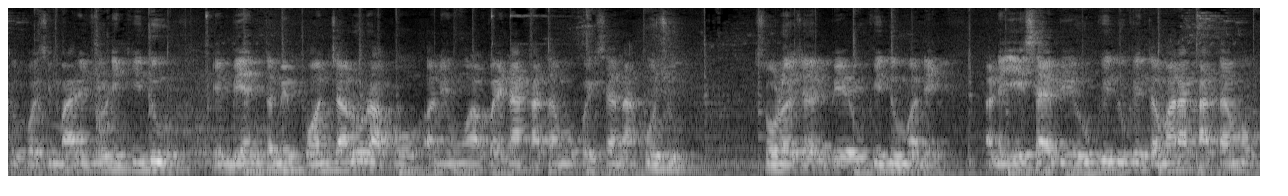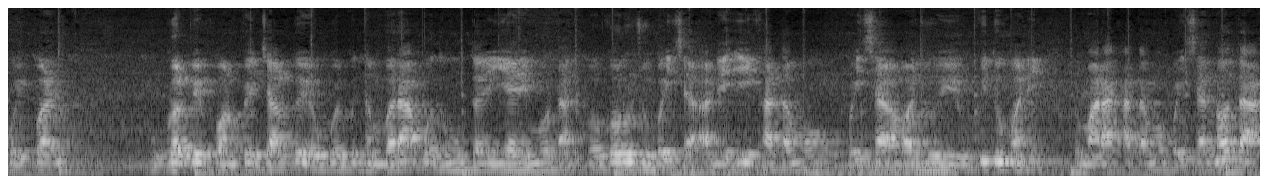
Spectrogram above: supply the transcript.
તો પછી મારી જોડે કીધું કે, બેન, તમે ફોન ચાલુ રાખો અને હું આ ભાઈના ખાતામાં પૈસા નાખું છું. સોળ હજાર રૂપિયા એવું કીધું મને. અને એ સાહેબે એવું કીધું કે, તમારા ખાતામાં કોઈ પણ ગૂગલ પે ફોનપે ચાલતો એવો કોઈ પણ નંબર આપો, તો હું તૈયારીમાં ટ્રાન્સફર કરું છું પૈસા. અને એ ખાતામાં પૈસા આવવા જોઈએ એવું કીધું મને. તો મારા ખાતામાં પૈસા નહોતા,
